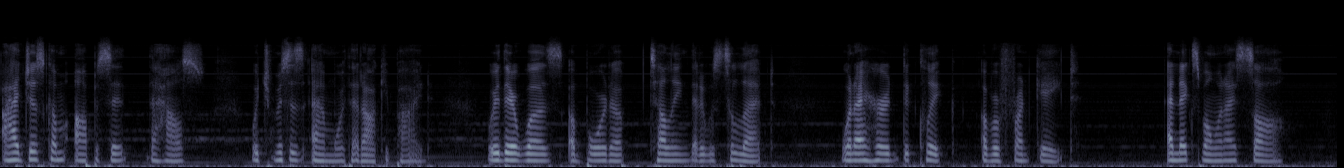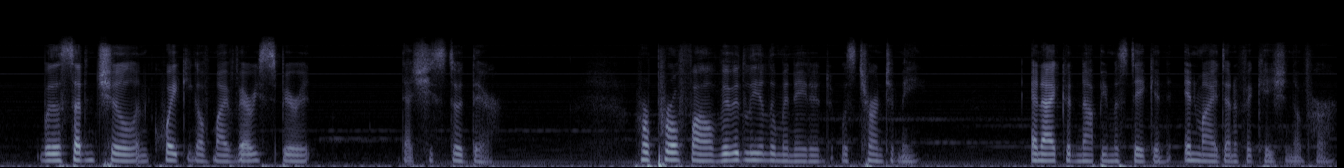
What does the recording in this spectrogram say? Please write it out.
I had just come opposite the house which Mrs. Amworth had occupied, where there was a board up telling that it was to let, when I heard the click of her front gate, and next moment I saw, with a sudden chill and quaking of my very spirit, that she stood there. Her profile, vividly illuminated, was turned to me, and I could not be mistaken in my identification of her.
